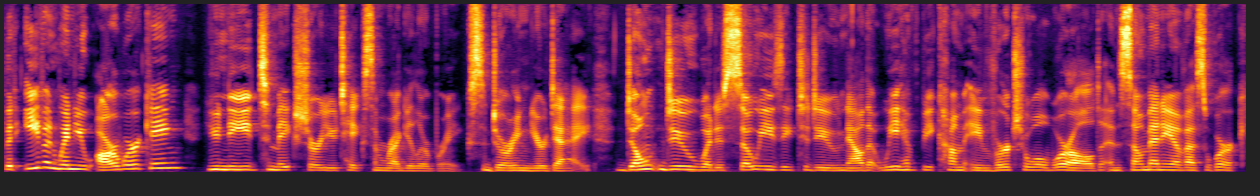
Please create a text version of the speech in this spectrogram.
but even when you are working, you need to make sure you take some regular breaks during your day. Don't do what is so easy to do now that we have become a virtual world and so many of us work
